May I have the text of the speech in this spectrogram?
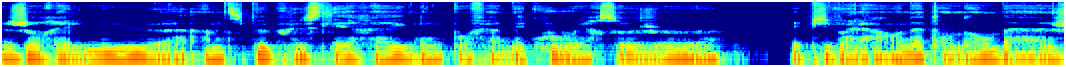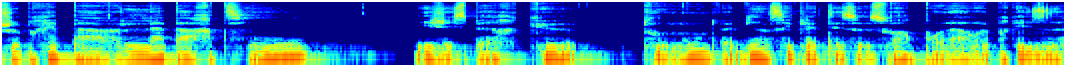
j'aurai lu un petit peu plus les règles, donc pour faire découvrir ce jeu. Et puis voilà, en attendant, bah, je prépare la partie, et j'espère que tout le monde va bien s'éclater ce soir pour la reprise.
